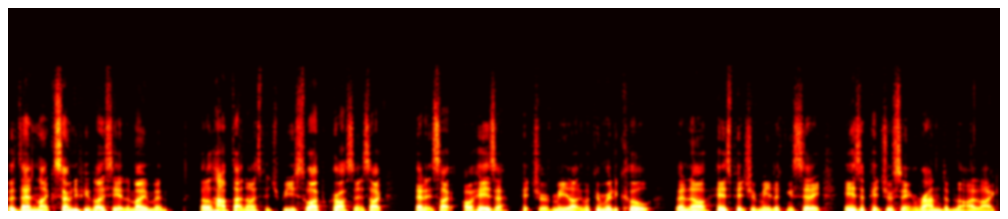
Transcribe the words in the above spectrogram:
But then, like so many people I see at the moment, they'll have that nice picture, but you swipe across and it's like, then it's like, oh, here's a picture of me like looking really cool. Then, oh, here's a picture of me looking silly. Here's a picture of something random that I like.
